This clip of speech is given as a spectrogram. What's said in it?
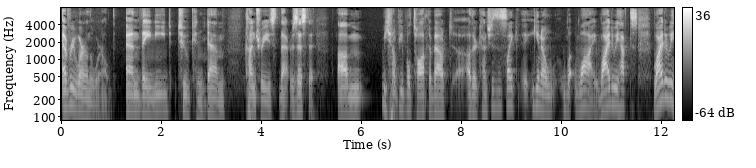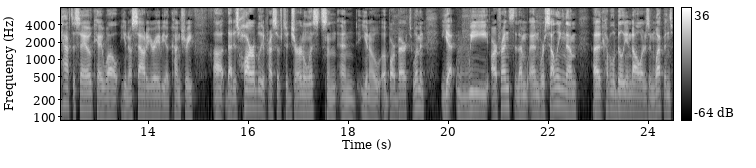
everywhere in the world, and they need to condemn countries that resist it. Um, you know, people talk about uh, other countries. It's like, uh, you know, wh- why? Why do we have to? Why do we have to say, okay, well, you know, Saudi Arabia, a country uh, that is horribly oppressive to journalists and and you know barbaric to women. Yet we are friends to them, and we're selling them a couple of billion dollars in weapons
